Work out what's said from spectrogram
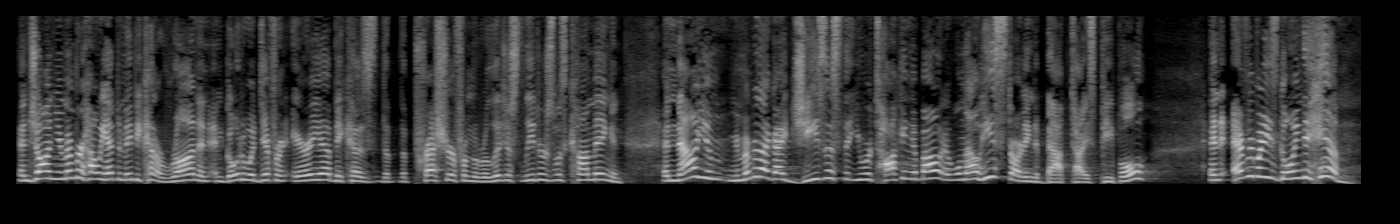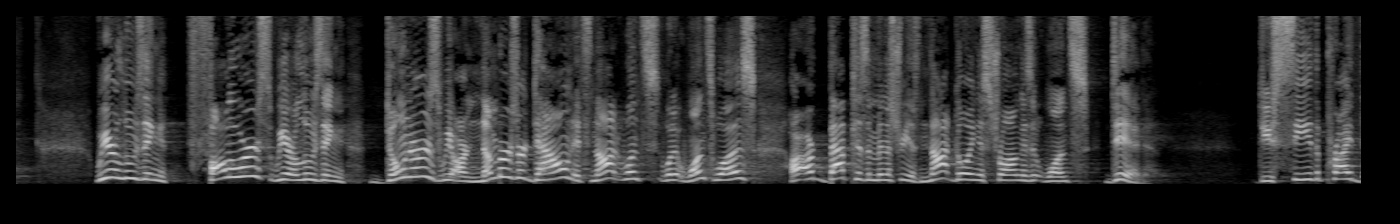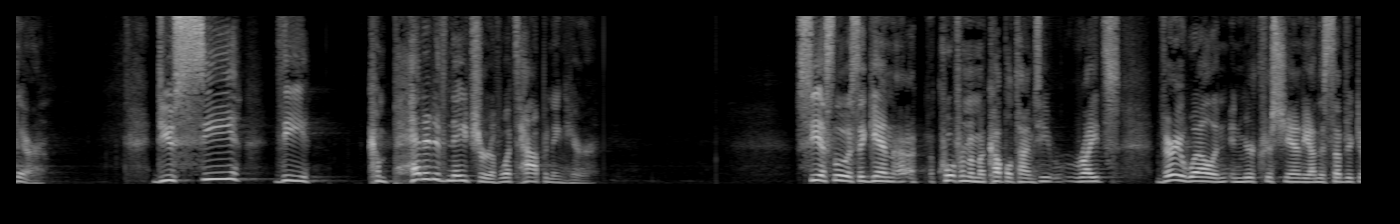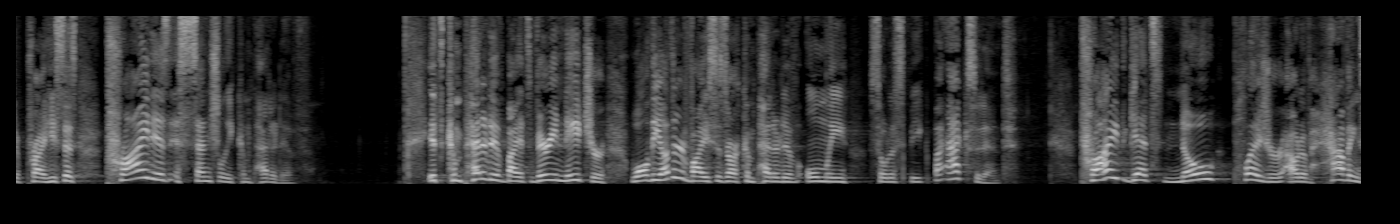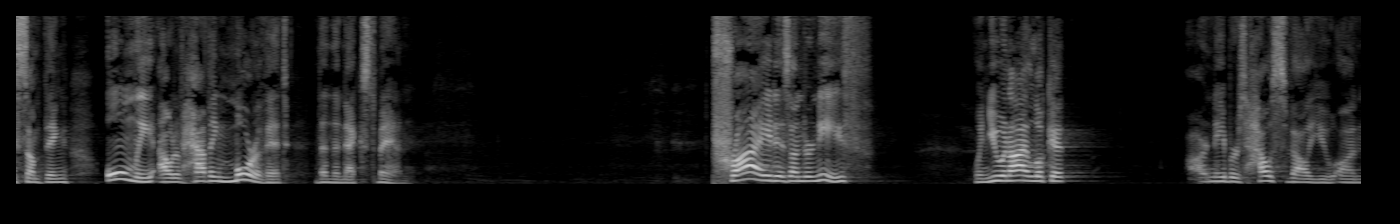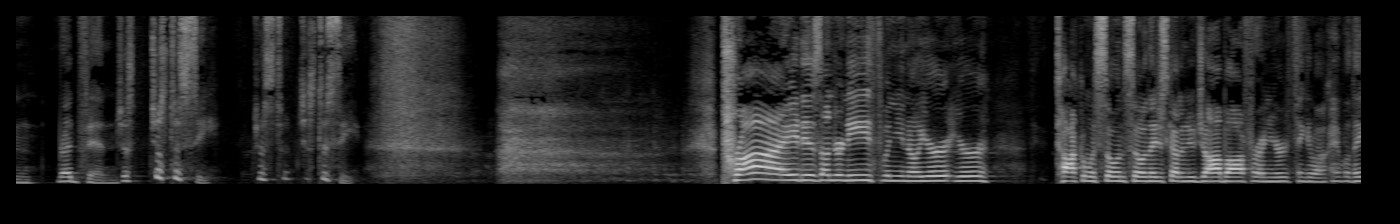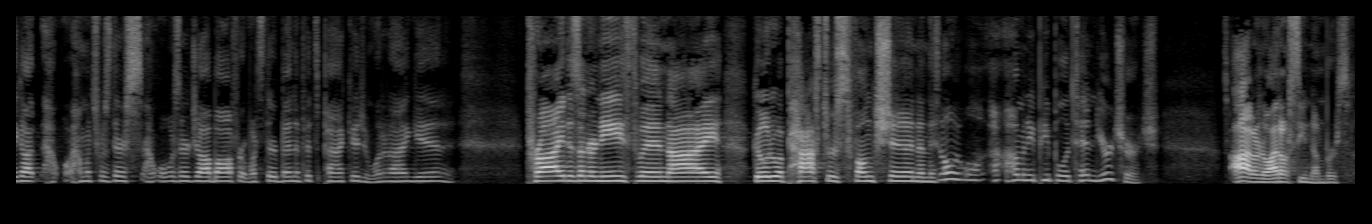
And John, you remember how we had to maybe kind of run and, and go to a different area because the, the pressure from the religious leaders was coming? And, and now you, you remember that guy Jesus that you were talking about? Well, now he's starting to baptize people, and everybody's going to him. We are losing followers. We are losing donors. We, our numbers are down. It's not once what it once was. Our, our baptism ministry is not going as strong as it once did. Do you see the pride there? Do you see the competitive nature of what's happening here. C.S. Lewis, again, a quote from him a couple times, he writes very well in, in Mere Christianity on the subject of pride. He says, Pride is essentially competitive. It's competitive by its very nature, while the other vices are competitive only, so to speak, by accident. Pride gets no pleasure out of having something, only out of having more of it than the next man. Pride is underneath when you and I look at our neighbor's house value on Redfin, just, just to see, just to, just to see. Pride is underneath when you know you're you're talking with so and so and they just got a new job offer and you're thinking about okay well they got how, how much was their what was their job offer what's their benefits package and what did I get Pride is underneath when I go to a pastor's function and they say, Oh, well, how many people attend your church? I don't know. I don't see numbers.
